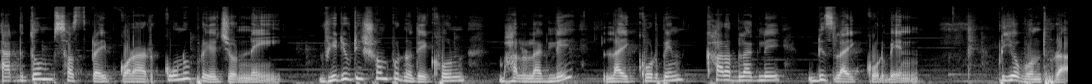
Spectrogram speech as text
একদম সাবস্ক্রাইব করার কোনো প্রয়োজন নেই। ভিডিওটি সম্পূর্ণ দেখুন। ভালো লাগলে লাইক করবেন, খারাপ লাগলে ডিসলাইক করবেন। প্রিয় বন্ধুরা,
